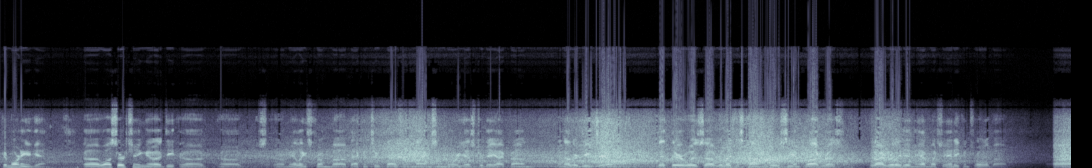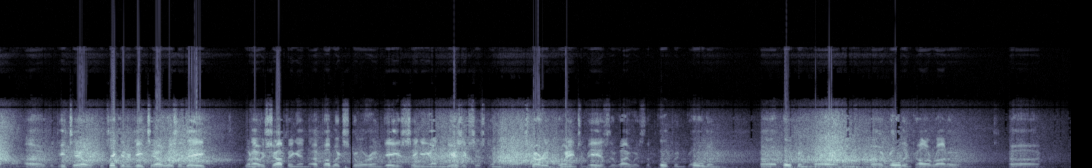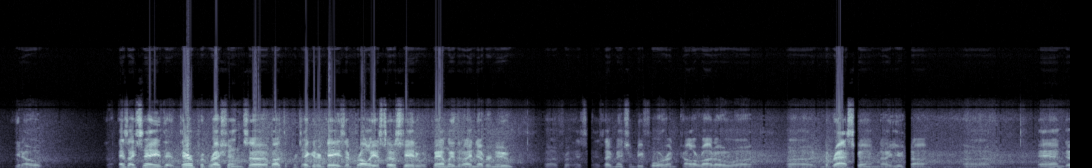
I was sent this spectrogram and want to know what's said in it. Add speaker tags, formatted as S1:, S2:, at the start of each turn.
S1: Good morning again. Uh, while searching uh, de- uh, uh, mailings from back in 2009 some more yesterday, I found another detail that there was a religious controversy in progress that I really didn't have much any control about. the detail, particular detail, was the day when I was shopping in a Publix store and gays singing on the music system started pointing to me as though I was the Pope in Golden uh, Pope in uh, uh, Golden, Colorado. you know, as I say, the, their progressions uh, about the particular gays are probably associated with family that I never knew. Uh, for, as, as, I've mentioned before, in Colorado, uh, Nebraska, and Utah. And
